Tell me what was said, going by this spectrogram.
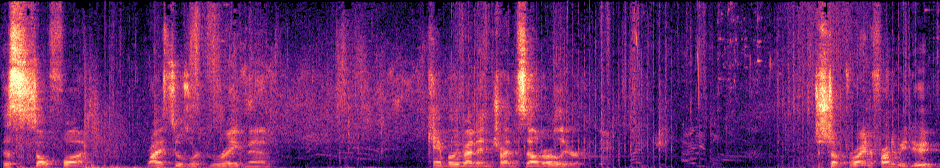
This is so fun. Riot shields are great, man. Can't believe I didn't try this out earlier. Just jumped right in front of me, dude.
